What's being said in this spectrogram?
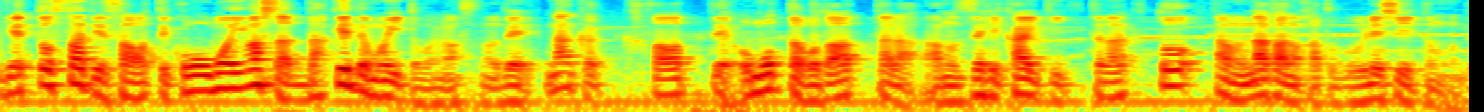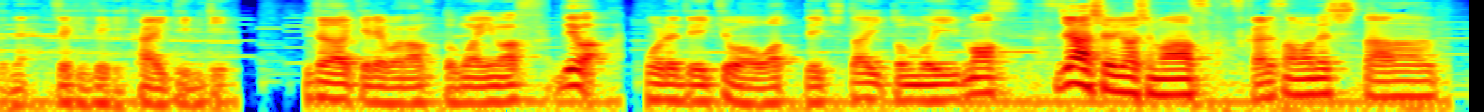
ゲットスタディ触ってこう思いましただけでもいいと思いますので、なんか触って思ったことあったら、あの、ぜひ書いていただくと、多分中の方も嬉しいと思うんでね、ぜひぜひ書いてみていただければなと思います。では、これで今日は終わっていきたいと思います。じゃあ終了します。お疲れ様でした。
